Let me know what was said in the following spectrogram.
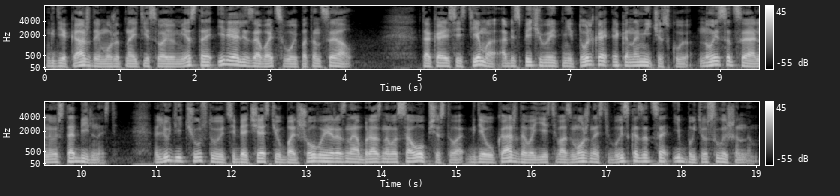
где каждый может найти свое место и реализовать свой потенциал. Такая система обеспечивает не только экономическую, но и социальную стабильность. Люди чувствуют себя частью большого и разнообразного сообщества, где у каждого есть возможность высказаться и быть услышанным.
